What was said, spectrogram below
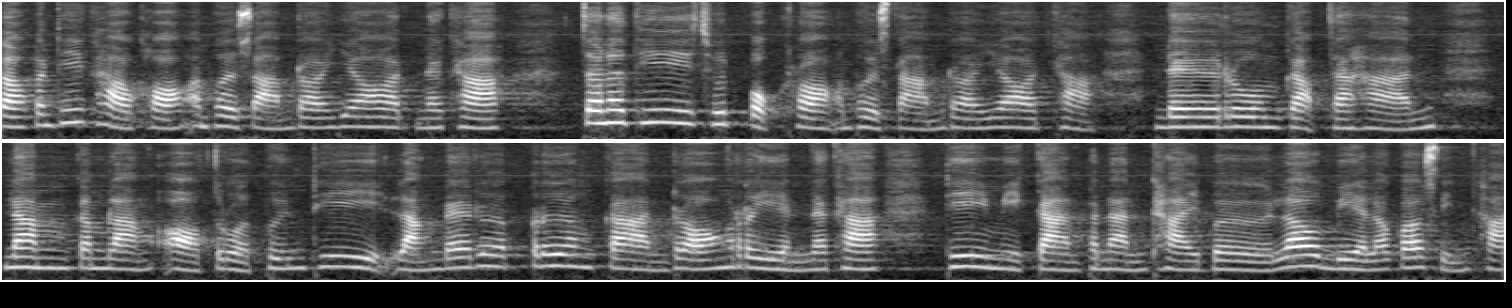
ต่อกันที่ข่าวของอำเภอ300 ยอดนะคะ เจ้าหน้าที่ชุดปกครองอำเภอ300ยอดค่ะ ได้รวมกับทหารนำกำลังออกตรวจพื้นที่หลังได้เรื่องเรื่องการร้องเรียนนะคะ ที่มีการพนันไทยเบอร์เหล้าเบียร์แล้วก็สินค้า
